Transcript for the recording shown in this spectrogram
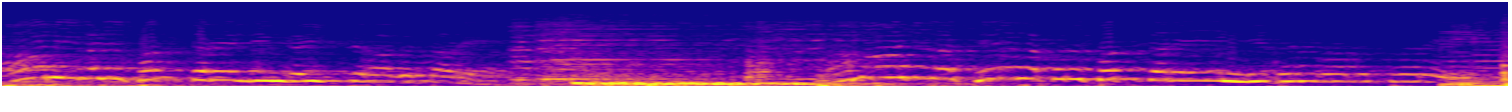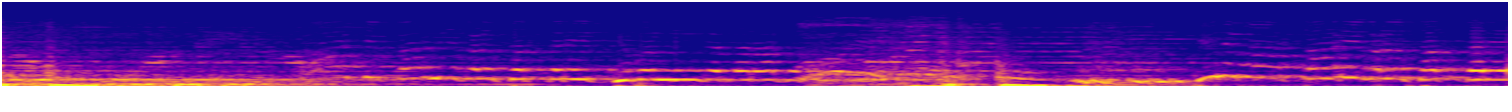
ಸ್ವಾಮಿಗಳು ಸತ್ತರೆ ಲಿಂಗೈಕ್ಯರಾಗುತ್ತಾರೆ ಸಮಾಜದ ಸೇವಕರು ಸತ್ತರೆ ನಿಧನರಾಗುತ್ತಾರೆ. ರಾಜಕಾರಣಿಗಳು ಸತ್ತರೆ ದಿವಂಗತರಾಗುತ್ತಾರೆ. ಸಿನಿಮಾ ತಾರೆಗಳು ಸತ್ತರೆ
